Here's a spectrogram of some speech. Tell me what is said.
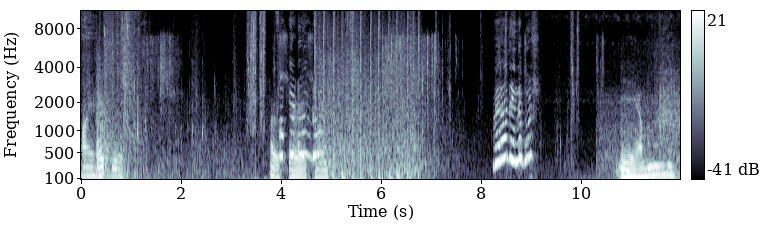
I hate you. Are you serious? Where are they in the bush? Yeah.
